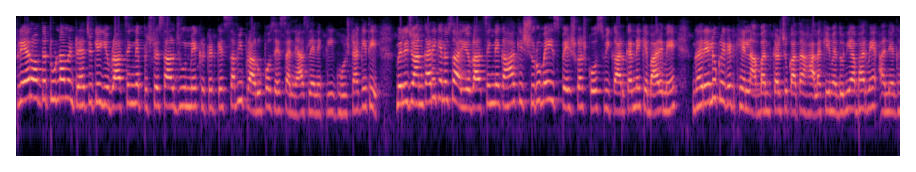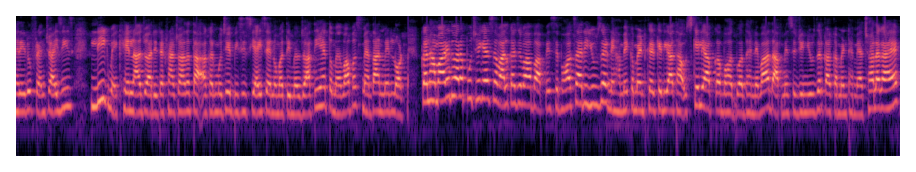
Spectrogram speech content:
प्लेयर ऑफ़ द टूर्नामेंट रह चुके युवराज सिंह ने पिछले साल जून में क्रिकेट के सभी प्रारूपों से संन्यास लेने की घोषणा की थी। मिली जानकारी के अनुसार युवराज सिंह ने कहा कि शुरू में इस पेशकश को स्वीकार करने के बारे में घरेलू क्रिकेट खेलना बंद कर चुका था। हालाँकि मैं दुनिया भर में अन्य घरेलू फ्रेंचाइजीज लीग में खेलना जारी रखना चाहता था। अगर मुझे बीसीसीआई से अनुमति मिल जाती है तो मैं वापस मैदान में लौट कल हमारे द्वारा पूछे गए सवाल का जवाब आप में से बहुत सारे यूज़र ने हमें कमेंट करके दिया था। उसके लिए आपका बहुत बहुत धन्यवाद। आप में से जिन यूज़र का कमेंट हमें अच्छा लगा है,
